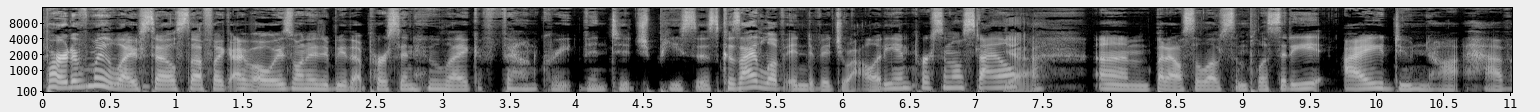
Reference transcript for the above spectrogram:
part of my lifestyle stuff? Like I've always wanted to be that person who like found great vintage pieces because I love individuality and personal style. Yeah. Um, but I also love simplicity. I do not have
